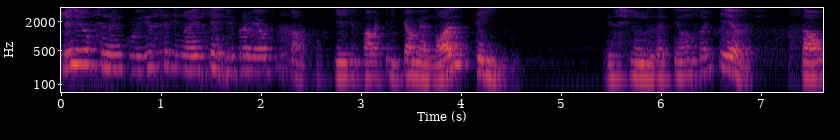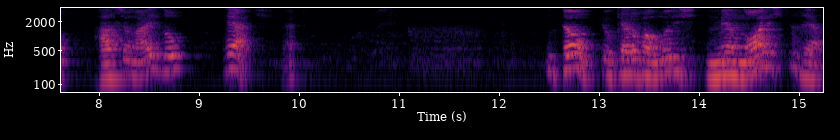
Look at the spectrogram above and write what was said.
Mesmo se não incluísse, ele não ia servir para a minha opção, porque ele fala que ele quer o menor inteiro. Esses números aqui não são inteiros, são racionais ou reais. Então, eu quero valores menores que zero.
